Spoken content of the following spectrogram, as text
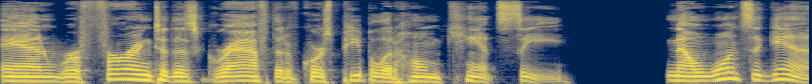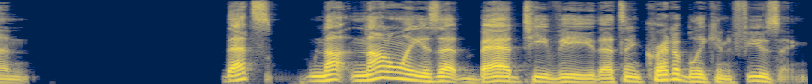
and referring to this graph that, of course, people at home can't see. Now, once again, that's not not only is that bad TV, that's incredibly confusing.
